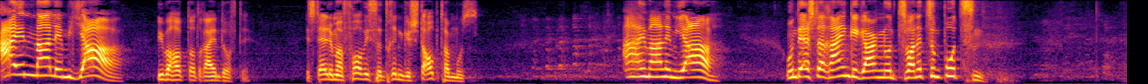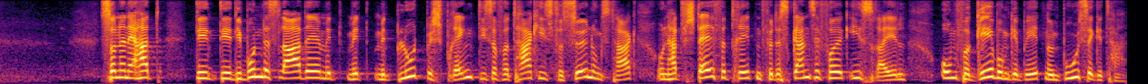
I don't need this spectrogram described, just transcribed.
einmal im Jahr überhaupt dort rein durfte. Ich stell dir mal vor, wie es da drin gestaubt haben muss. Einmal im Jahr. Und er ist da reingegangen und zwar nicht zum Putzen, sondern er hat die, die, die Bundeslade mit, mit, mit Blut besprengt. Dieser Tag hieß Versöhnungstag und hat stellvertretend für das ganze Volk Israel um Vergebung gebeten und Buße getan.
